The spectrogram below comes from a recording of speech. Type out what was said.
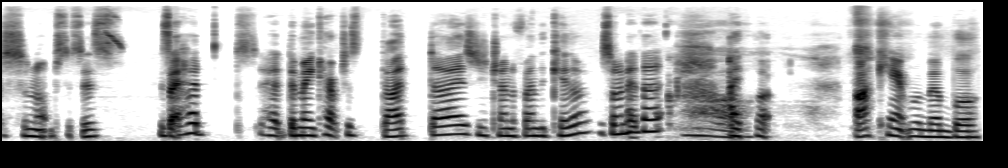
the synopsis is. Is that her, her the main character's dad dies? She's trying to find the killer or something like that. I got, I can't remember,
